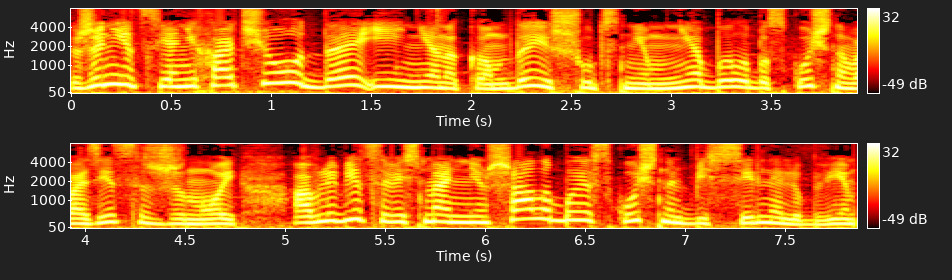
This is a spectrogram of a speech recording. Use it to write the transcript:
«Жениться я не хочу, да и не на ком, да и шут с ним. Мне было бы скучно возиться с женой, а влюбиться весьма не мешало бы скучно без сильной любви».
